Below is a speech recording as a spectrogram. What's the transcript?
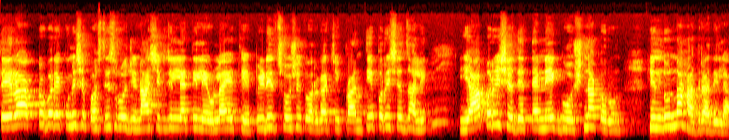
तेरा ऑक्टोबर एकोणीसशे पस्तीस रोजी नाशिक जिल्ह्यातील येवला येथे पीडित शोषित वर्गाची प्रांतीय परिषद झाली. या परिषदेत त्यांनी एक घोषणा करून हिंदूंना हादरा दिला.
